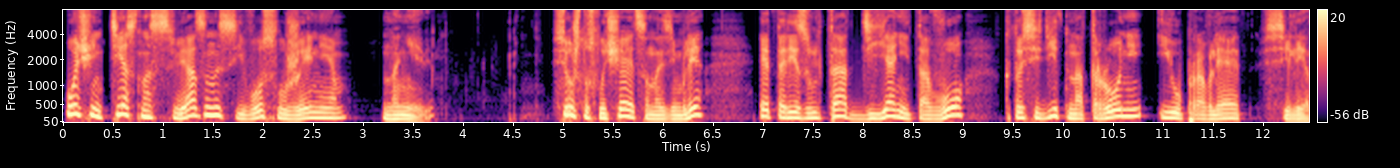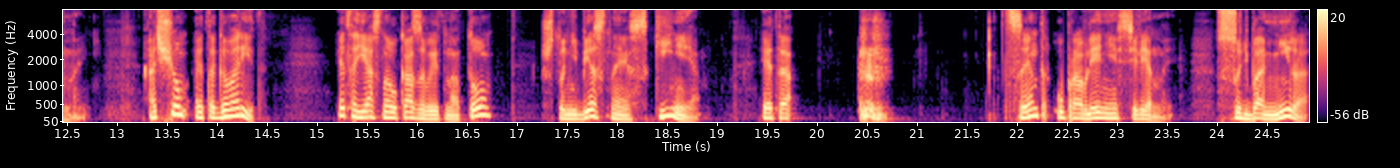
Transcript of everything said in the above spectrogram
очень тесно связаны с его служением на небе. Все, что случается на земле, это результат деяний того, кто сидит на троне и управляет Вселенной. О чем это говорит? Это ясно указывает на то, что небесная скиния – это центр управления Вселенной. Судьба мира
